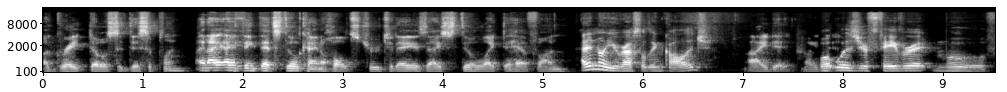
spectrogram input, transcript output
a great dose of discipline. And I, I think that still kind of holds true today is I still like to have fun. I didn't know you wrestled in college. I did. I what did. was your favorite move?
